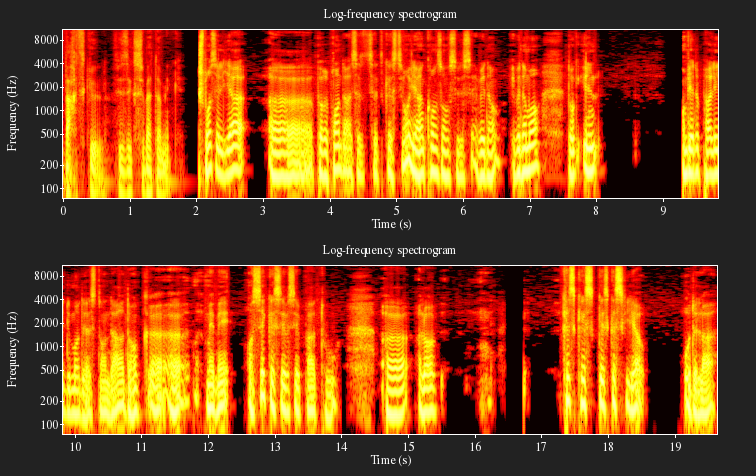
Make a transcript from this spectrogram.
particules, physique subatomique? Je pense qu'il y a, euh, pour répondre à cette, question, il y a un consensus, évidemment. évidemment donc, on vient de parler du modèle standard, donc, euh, mais on sait que c'est, c'est pas tout. Euh, alors, qu'est-ce, qu'est-ce, qu'est-ce qu'il y a au-delà?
